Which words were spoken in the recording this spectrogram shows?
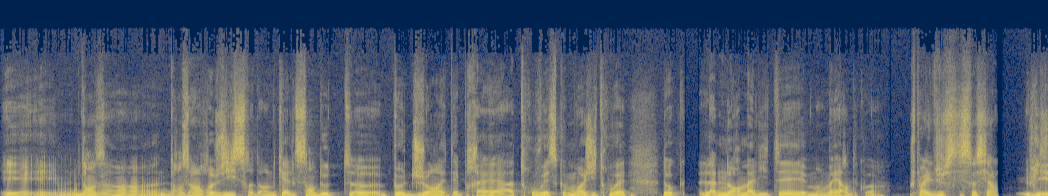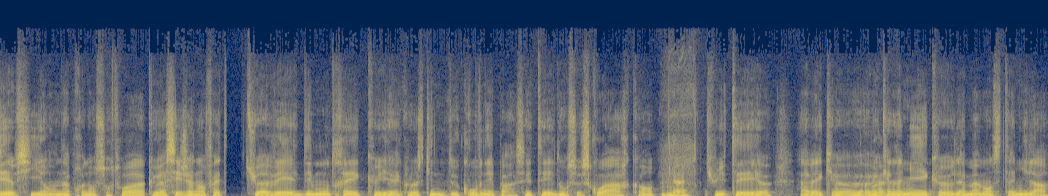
Et, dans, un, dans un registre dans lequel sans doute peu de gens étaient prêts à trouver ce que moi j'y trouvais. Donc la normalité m'emmerde, quoi. Je parlais de justice sociale. Je lisais aussi en apprenant sur toi que assez jeune en fait, tu avais démontré qu'il y avait quelque chose qui ne te convenait pas. C'était dans ce square quand tu étais euh, avec, euh, avec un ami et que la maman de cet ami-là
